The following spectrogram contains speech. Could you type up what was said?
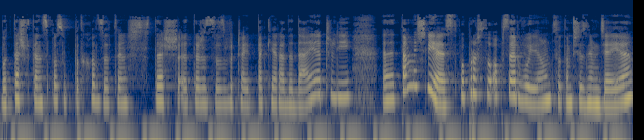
bo też w ten sposób podchodzę, też, też, też zazwyczaj takie rady daję, czyli e, ta myśl jest, po prostu obserwuj ją, co tam się z nią dzieje,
